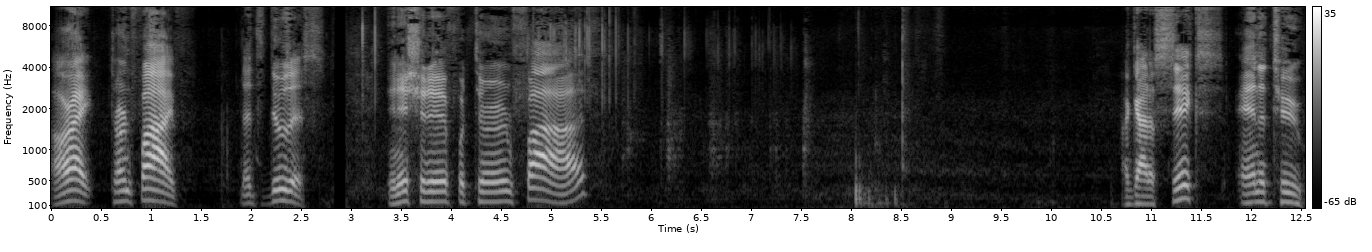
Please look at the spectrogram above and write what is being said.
All right, turn five. Let's do this. Initiative for turn five. I got a six and a two.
